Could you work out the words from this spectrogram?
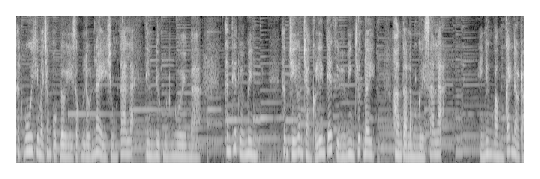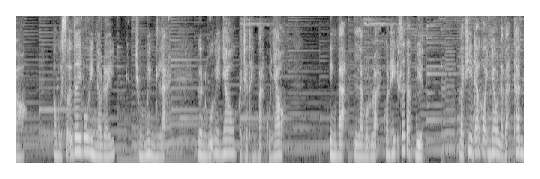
Thật vui khi mà trong cuộc đời rộng lớn này chúng ta lại tìm được một người mà thân thiết với mình, thậm chí còn chẳng có liên kết gì với mình trước đây, hoàn toàn là một người xa lạ. Thế nhưng bằng một cách nào đó, bằng một sợi dây vô hình nào đấy, chúng mình lại gần gũi với nhau và trở thành bạn của nhau. Tình bạn là một loại quan hệ rất đặc biệt và khi đã gọi nhau là bạn thân,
